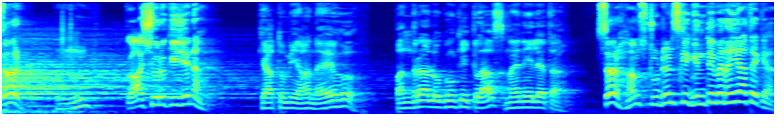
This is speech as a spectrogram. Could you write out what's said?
सर। क्लास शुरू कीजिए ना। क्या तुम यहाँ नए हो? पंद्रह लोगों की क्लास मैं नहीं लेता। सर हम स्टूडेंट्स की गिनती में नहीं आते क्या?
